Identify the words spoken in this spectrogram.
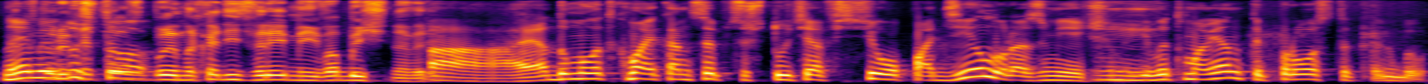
Но на я которые виду, хотелось что- бы находить время и в обычное время. А, я думал, это к моей концепции, что у тебя все по делу размечено, и в этот момент ты просто как бы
